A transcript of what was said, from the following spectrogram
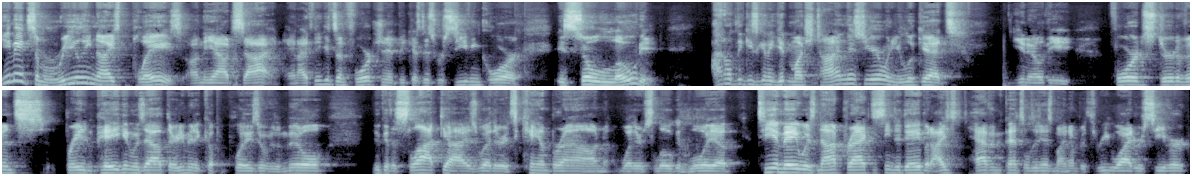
He made some really nice plays on the outside. And I think it's unfortunate because this receiving corps is so loaded. I don't think he's going to get much time this year when you look at, you know, the Ford Sturdivants, Braden Pagan was out there. He made a couple plays over the middle. Look at the slot guys, whether it's Cam Brown, whether it's Logan Loya. TMA was not practicing today, but I have him penciled in as my number three wide receiver,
